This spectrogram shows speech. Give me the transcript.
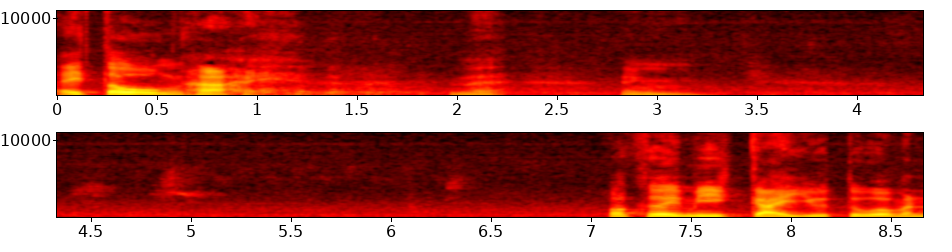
ไอ้โต้งหายนะก็เคยมีไก่อยู่ตัวมัน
